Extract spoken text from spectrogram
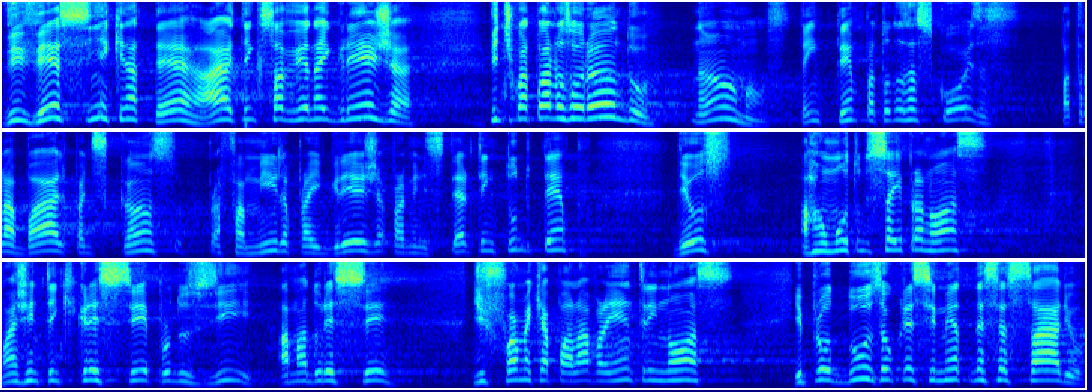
Viver sim aqui na terra. Ah, tem que só viver na igreja, 24 horas orando. Não, irmãos, tem tempo para todas as coisas, para trabalho, para descanso, para família, para igreja, para ministério, tem tudo tempo. Deus arrumou tudo isso aí para nós. Mas a gente tem que crescer, produzir, amadurecer, de forma que a palavra entre em nós e produza o crescimento necessário,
